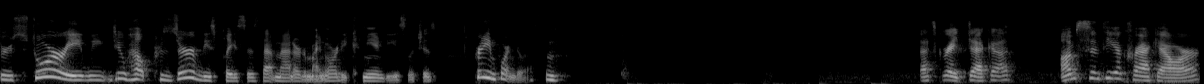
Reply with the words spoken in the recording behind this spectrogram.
through story, we do help preserve these places that matter to minority communities, which is pretty important to us. That's great, Deqah. I'm Cynthia Kracauer.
